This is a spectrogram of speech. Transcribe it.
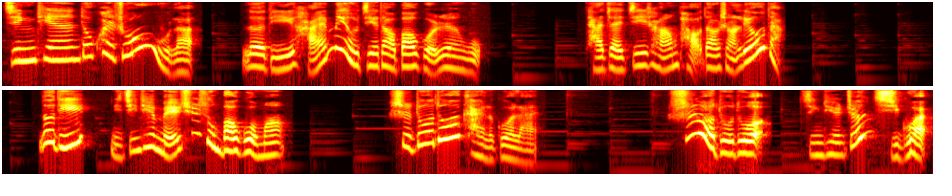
今天都快中午了，乐迪还没有接到包裹任务。他在机场跑道上溜达。乐迪，你今天没去送包裹吗？是多多开了过来。是啊，多多，今天真奇怪。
